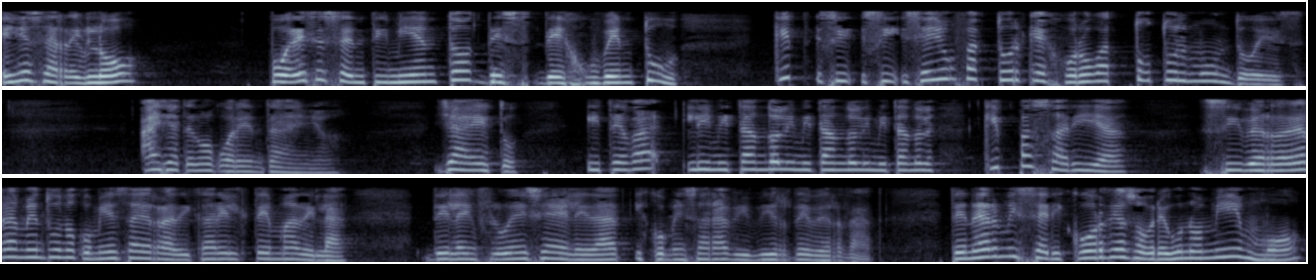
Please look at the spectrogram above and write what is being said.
ella se arregló por ese sentimiento de, de juventud. ¿Qué, si, si, si hay un factor que joroba todo el mundo es, ay, ya tengo 40 años, ya esto, y te va limitando, limitando, limitando. ¿Qué pasaría si verdaderamente uno comienza a erradicar el tema de la, de la influencia de la edad y comenzar a vivir de verdad. Tener misericordia sobre uno mismo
